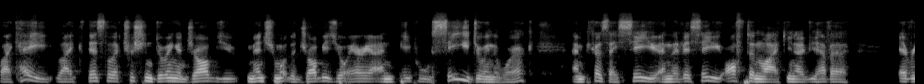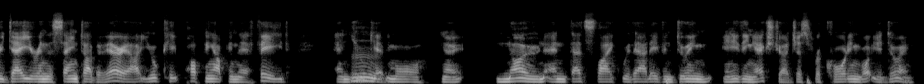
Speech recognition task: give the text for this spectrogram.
like, hey, like there's an electrician doing a job. You mention what the job is, your area, and people will see you doing the work. And because they see you and they see you often, like, you know, if you have a every day you're in the same type of area, you'll keep popping up in their feed and you'll mm. get more, you know, known. And that's like without even doing anything extra, just recording what you're doing.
